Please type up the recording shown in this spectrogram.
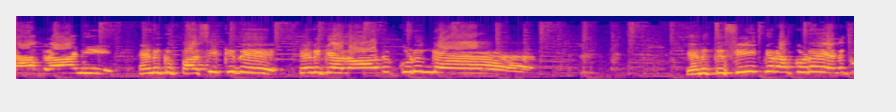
நான் கிராணி. எனக்கு பசிக்குது. எனக்கு ஏதாவது கொடுங்க. எனக்கு சீக்கிரம் கொடு எனக்கு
